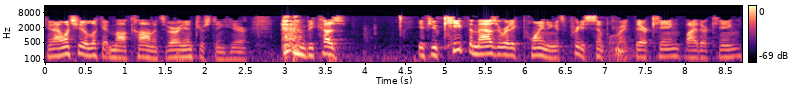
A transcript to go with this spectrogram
Okay, now I want you to look at Malkam. It's very interesting here because if you keep the Masoretic pointing, it's pretty simple, right? Their king, by their king.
